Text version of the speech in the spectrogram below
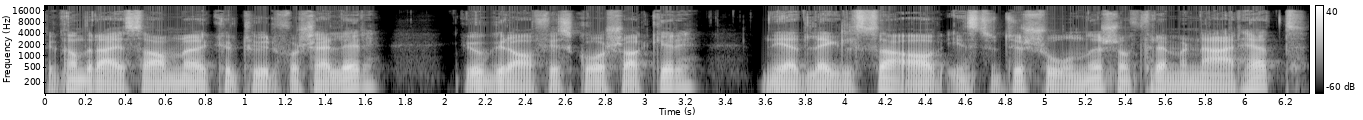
Det kan dreie seg om kulturforskjeller, geografiske årsaker, nedleggelse av institusjoner som fremmer nærhet,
